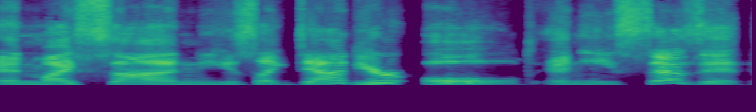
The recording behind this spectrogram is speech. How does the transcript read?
And my son, he's like, Dad, you're old. And he says it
